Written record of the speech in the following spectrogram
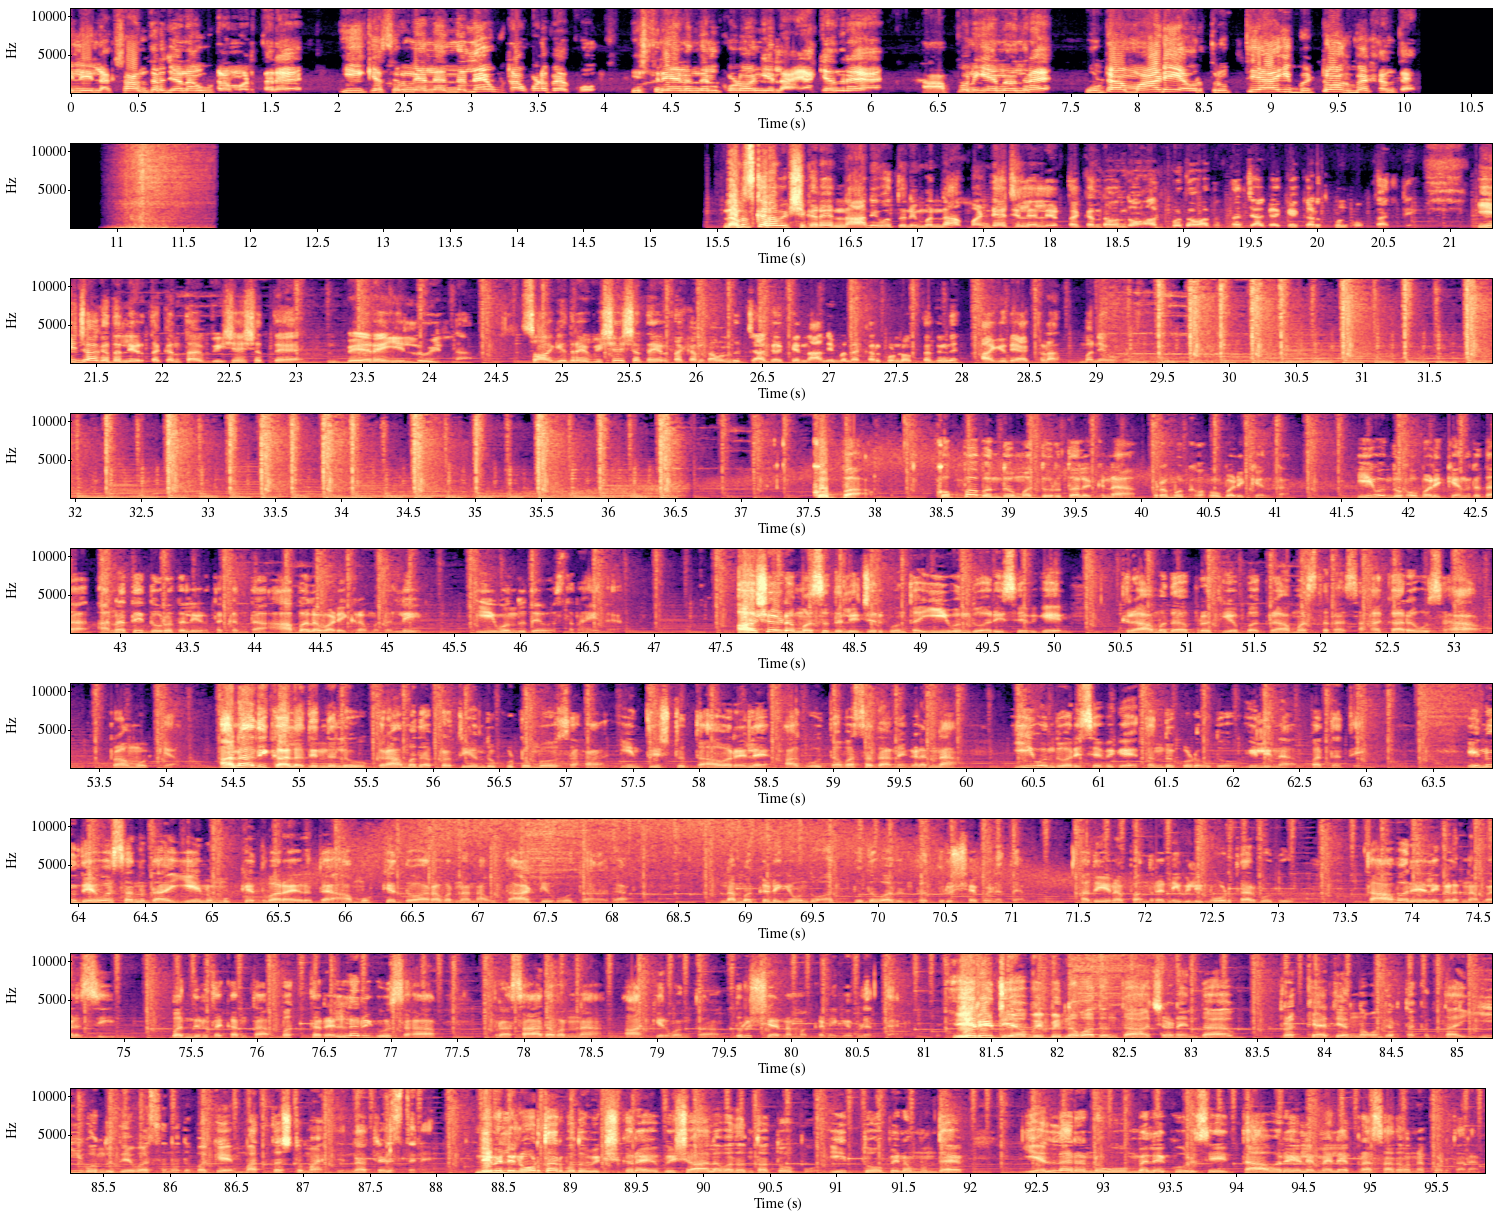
ಇಲ್ಲಿ ಲಕ್ಷಾಂತರ ಜನ ಊಟ ಮಾಡ್ತಾರೆ. ಈ ಕೆಸರು ಊಟ ಕೊಡಬೇಕು. ಇಸ್ತ್ರಿ ಕೊಡೋಂಗಿಲ್ಲ ಕೊಡುವಂಗಿಲ್ಲ. ಯಾಕೆಂದ್ರೆ ಆ ಅಪ್ಪನಿಗೆ ಏನು ಊಟ ಮಾಡಿ ಅವ್ರು ತೃಪ್ತಿಯಾಗಿ ಬಿಟ್ಟು ಹೋಗ್ಬೇಕಂತೆ. ನಮಸ್ಕಾರ ವೀಕ್ಷಕರೇ. ನಾನಿವತ್ತು ನಿಮ್ಮನ್ನ ಮಂಡ್ಯ ಜಿಲ್ಲೆಯಲ್ಲಿ ಇರ್ತಕ್ಕಂಥ ಒಂದು ಅದ್ಭುತವಾದಂಥ ಜಾಗಕ್ಕೆ ಕರೆದುಕೊಂಡು ಹೋಗ್ತಾ ಇದ್ದೀನಿ. ಈ ಜಾಗದಲ್ಲಿ ಇರ್ತಕ್ಕಂಥ ವಿಶೇಷತೆ ಬೇರೆ ಎಲ್ಲೂ ಇಲ್ಲ. ಸೊ ಹಾಗಿದ್ರೆ ವಿಶೇಷತೆ ಇರ್ತಕ್ಕಂಥ ಒಂದು ಜಾಗಕ್ಕೆ ನಾನು ನಿಮ್ಮನ್ನ ಕರ್ಕೊಂಡು ಹೋಗ್ತಾ ಇದ್ದೀನಿ. ಹಾಗಿದೆ ಆ ಕಡೆ ಮನೆ ಹೋಗೋಣ. ಕೊಪ್ಪ. ಕೊಪ್ಪ ಬಂದು ಮದ್ದೂರು ತಾಲೂಕಿನ ಪ್ರಮುಖ ಹೋಬಳಿ ಕೇಂದ್ರ ಈ ಒಂದು ಹೋಬಳಿ ಕೇಂದ್ರದ ಅನತಿ ದೂರದಲ್ಲಿ ಇರತಕ್ಕಂಥ ಆಬಲವಾಡಿ ಗ್ರಾಮದಲ್ಲಿ ಈ ಒಂದು ದೇವಸ್ಥಾನ ಇದೆ. ಆಷಾಢ ಮಾಸದಲ್ಲಿ ಜರುಗುವಂತ ಈ ಒಂದು ಅರಿಸೇವೆಗೆ ಗ್ರಾಮದ ಪ್ರತಿಯೊಬ್ಬ ಗ್ರಾಮಸ್ಥನ ಸಹಕಾರವೂ ಸಹ ಪ್ರಾಮುಖ್ಯ. ಅನಾದಿ ಕಾಲದಿಂದಲೂ ಗ್ರಾಮದ ಪ್ರತಿಯೊಂದು ಕುಟುಂಬವೂ ಸಹ ಇಂತಿಷ್ಟು ತಾವರೆಲೆ ಹಾಗೂ ದವಸ ಧಾನ್ಯಗಳನ್ನ ಈ ಒಂದು ಅರಿಸೇವೆಗೆ ತಂದುಕೊಡುವುದು ಇಲ್ಲಿನ ಪದ್ಧತಿ. ಇನ್ನು ದೇವಸ್ಥಾನದ ಏನು ಮುಖ್ಯ ದ್ವಾರ ಇರುತ್ತೆ, ಆ ಮುಖ್ಯ ದ್ವಾರವನ್ನು ನಾವು ದಾಟಿ ಹೋದಾಗ ನಮ್ಮ ಕಡೆಗೆ ಒಂದು ಅದ್ಭುತವಾದಂಥ ದೃಶ್ಯ ಬೀಳುತ್ತೆ. ಅದೇನಪ್ಪ ಅಂದರೆ ನೀವು ಇಲ್ಲಿ ನೋಡ್ತಾ ಇರ್ಬೋದು, ತಾವರೆ ಎಲೆಗಳನ್ನು ಬಳಸಿ ಬಂದಿರತಕ್ಕಂಥ ಭಕ್ತರೆಲ್ಲರಿಗೂ ಸಹ ಪ್ರಸಾದವನ್ನು ಹಾಕಿರುವಂಥ ದೃಶ್ಯ ನಮ್ಮ ಕಡೆಗೆ ಬೀಳುತ್ತೆ. ಈ ರೀತಿಯ ವಿಭಿನ್ನವಾದಂಥ ಆಚರಣೆಯಿಂದ ಪ್ರಖ್ಯಾತಿಯನ್ನು ಹೊಂದಿರತಕ್ಕಂಥ ಈ ಒಂದು ದೇವಸ್ಥಾನದ ಬಗ್ಗೆ ಮತ್ತಷ್ಟು ಮಾಹಿತಿಯನ್ನು ತಿಳಿಸ್ತೇನೆ. ನೀವಿಲ್ಲಿ ನೋಡ್ತಾ ಇರ್ಬೋದು ವೀಕ್ಷಕರೇ, ವಿಶಾಲವಾದಂಥ ತೋಪು. ಈ ತೋಪಿನ ಮುಂದೆ ಎಲ್ಲರನ್ನೂ ಒಮ್ಮೆಲೆ ಕೂರಿಸಿ ತಾವರೆ ಎಲೆ ಮೇಲೆ ಪ್ರಸಾದವನ್ನು ಕೊಡ್ತಾರೆ.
